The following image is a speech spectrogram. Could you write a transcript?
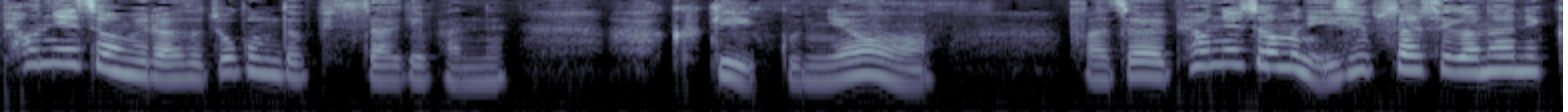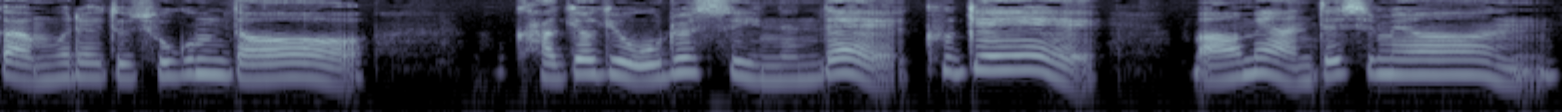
편의점이라서 조금 더 비싸게 받는. 아, 그게 있군요. 맞아요. 편의점은 24시간 하니까 아무래도 조금 더 가격이 오를 수 있는데 그게 마음에 안 드시면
